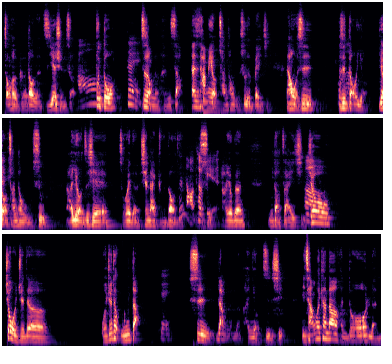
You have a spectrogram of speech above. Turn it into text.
综合格斗的职业选手，哦。不多，对，这种人很少，但是他没有传统武术的背景，然后我是我是都有，又有传统武术，然后又有这些所谓的现代格斗的真的好特别。然后又跟舞蹈在一起，嗯。就就我觉得，我觉得舞蹈对，是让人们很有自信。你常会看到很多人，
